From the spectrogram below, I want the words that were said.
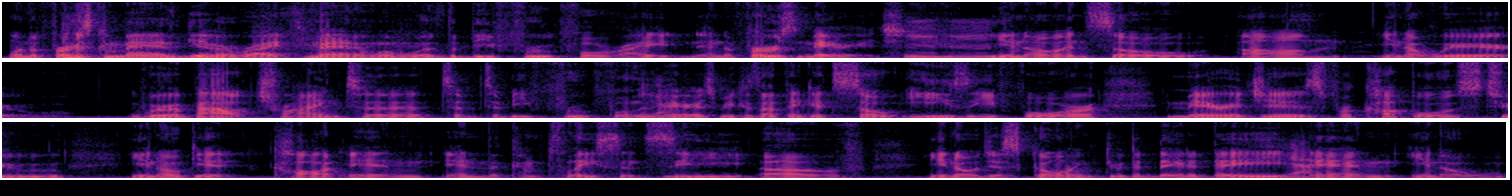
one of the first commands given, right, to man and woman was to be fruitful, right, in the first marriage, mm-hmm. you know, and so, um, you know, we're we're about trying to to, to be fruitful in yeah. marriage because I think it's so easy for marriages for couples to you know get caught in in the complacency mm-hmm. of you know just going through the day to day and you know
